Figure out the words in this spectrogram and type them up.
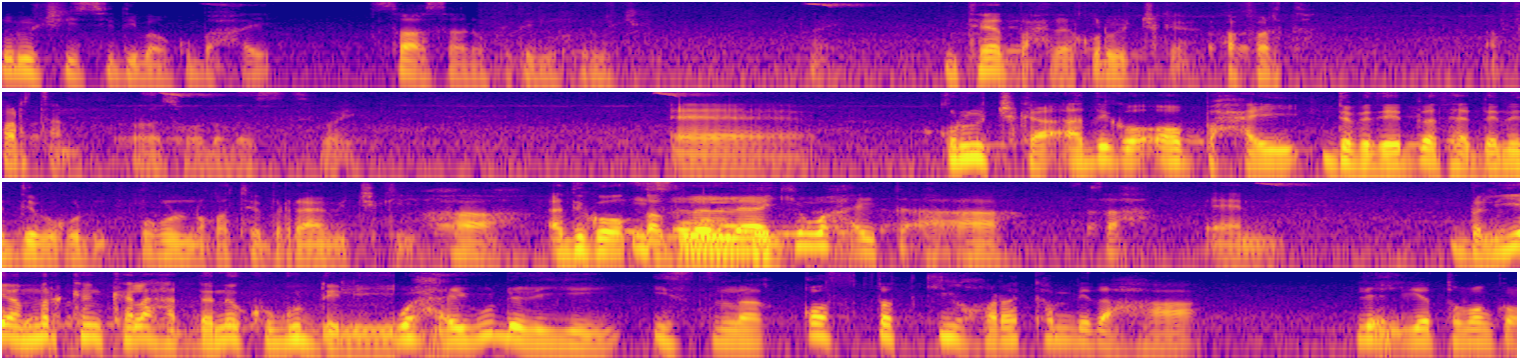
khuruujkii sidii baan ku baxay saasaana ku tegey khuruujka inteed baxday khuruujka afarta afartan waana soo dhamaystay way khuruujka adiga oo baxay dabadeed baad haddana dib ugu noqotay barnaamijkii adigoo isla qaboobay laakiin waxay tahaa sax bal yaa markan kale haddana kugu dheliyey waxa igu dhaliyey isla qof dadkii hore ka mid ahaa lix iyo tobanka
